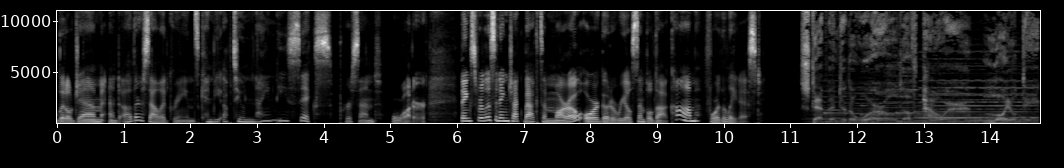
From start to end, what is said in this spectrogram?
little gem, and other salad greens can be up to 96% water. Thanks for listening. Check back tomorrow or go to realsimple.com for the latest. Step into the world of power, loyalty,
